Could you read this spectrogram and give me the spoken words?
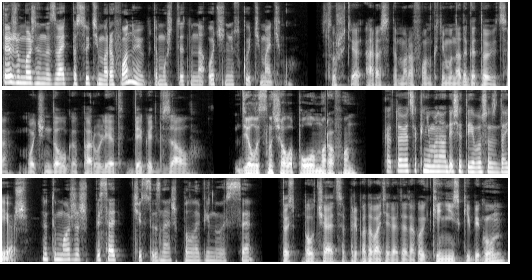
тоже можно назвать, по сути, марафонами, потому что это на очень узкую тематику. Слушайте, а раз это марафон, к нему надо готовиться? Очень долго, пару лет бегать в зал. Делать сначала полумарафон. Готовиться к нему надо, если ты его создаешь. Ну, ты можешь писать чисто, знаешь, половину эссе. То есть, получается, преподаватель — это такой кенийский бегун,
